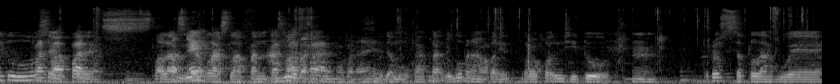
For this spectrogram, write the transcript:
tuh Kelas SMP. 8. Nih. kelas Eh, ya, kelas 8 kelas akhir akhir. udah mau kakak tuh gue pertama kali ngerokok di situ Hmm. terus setelah gue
